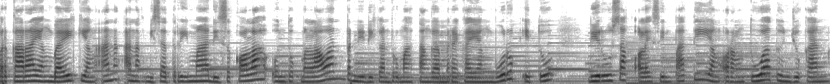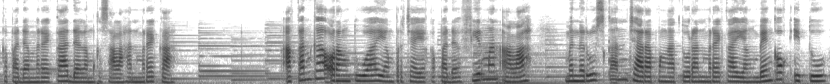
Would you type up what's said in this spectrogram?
Perkara yang baik yang anak-anak bisa terima di sekolah untuk melawan pendidikan rumah tangga mereka yang buruk itu dirusak oleh simpati yang orang tua tunjukkan kepada mereka dalam kesalahan mereka. Akankah orang tua yang percaya kepada firman Allah? Meneruskan cara pengaturan mereka yang bengkok itu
